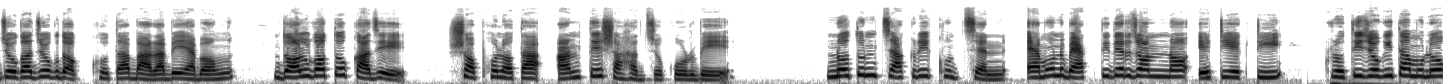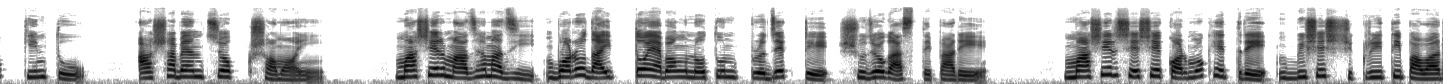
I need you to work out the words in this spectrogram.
যোগাযোগ দক্ষতা বাড়াবে এবং দলগত কাজে সফলতা আনতে সাহায্য করবে। নতুন চাকরি খুঁজছেন এমন ব্যক্তিদের জন্য এটি একটি প্রতিযোগিতামূলক কিন্তু আশাব্যঞ্জক সময়। মাসের মাঝামাঝি বড় দায়িত্ব এবং নতুন প্রজেক্টে সুযোগ আসতে পারে। মাসের শেষে কর্মক্ষেত্রে বিশেষ স্বীকৃতি পাওয়ার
